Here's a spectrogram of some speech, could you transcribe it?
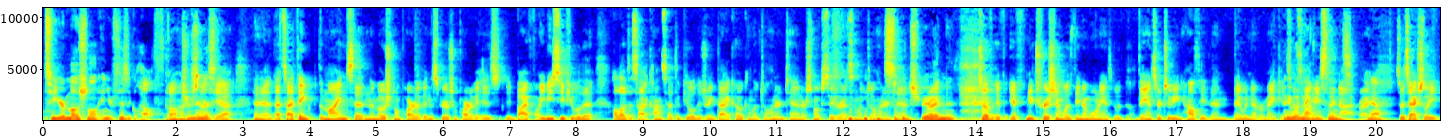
to your emotional and your physical health. Oh, 100%. Tremendous. Yeah. And uh, that's, I think, the mindset and the emotional part of it and the spiritual part of it is by far. You see people that, I love this concept, the people that drink Diet Coke and live to 110 or smoke cigarettes and live to 110. true, right? So if, if, if nutrition was the number one answer, the answer to being healthy, then they would never make it. It so wouldn't it's make obviously not, right? Yeah. So it's actually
